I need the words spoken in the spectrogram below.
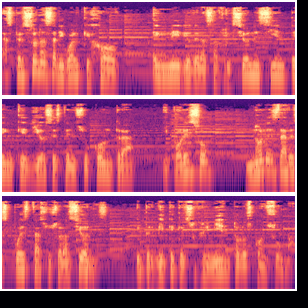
Las personas, al igual que Job, en medio de las aflicciones sienten que Dios está en su contra y por eso no les da respuesta a sus oraciones y permite que el sufrimiento los consuma.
